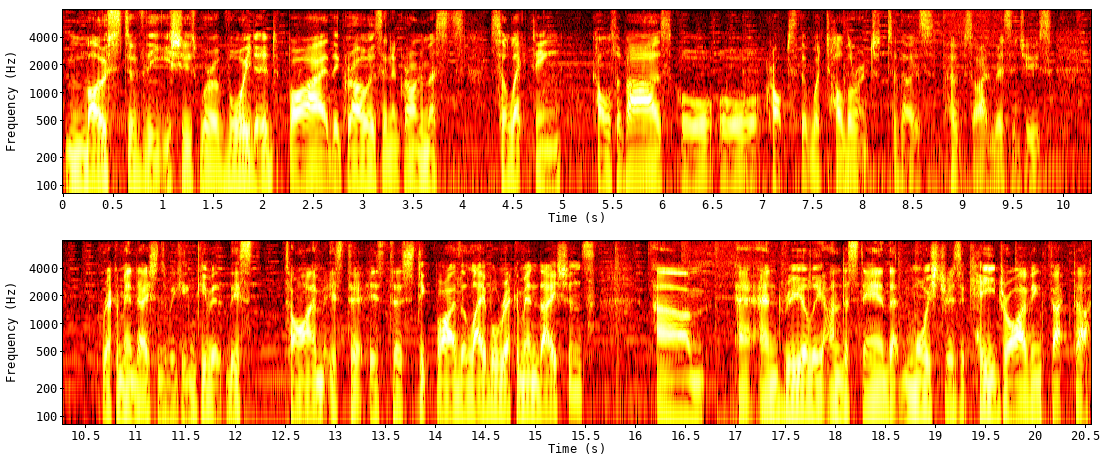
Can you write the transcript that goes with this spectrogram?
most of the issues were avoided by the growers and agronomists selecting cultivars or, or, crops that were tolerant to those herbicide residues. Recommendations we can give at this time is to, is to stick by the label recommendations um, and really understand that moisture is a key driving factor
